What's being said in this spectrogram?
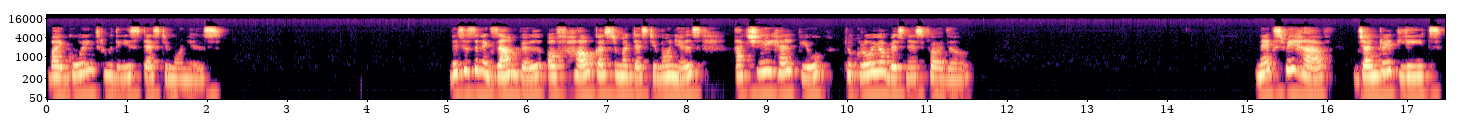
by going through these testimonials. This is an example of how customer testimonials actually help you to grow your business further. Next, we have generate leads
